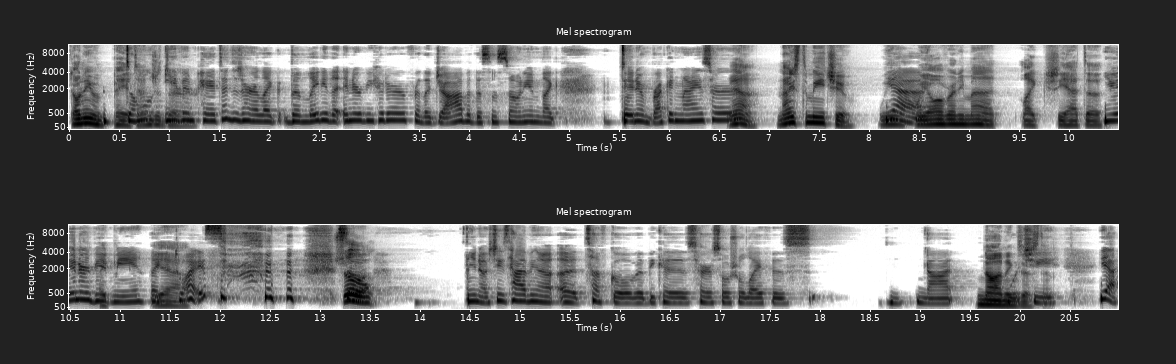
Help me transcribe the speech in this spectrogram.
don't even pay don't attention to even her. pay attention to her. Like the lady that interviewed her for the job at the Smithsonian, like didn't recognize her. yeah, nice to meet you. We Yeah. we already met. Like she had to. You interviewed me like yeah. twice. so, so you know, she's having a, a tough go of it because her social life is not non-existent. she Yeah,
